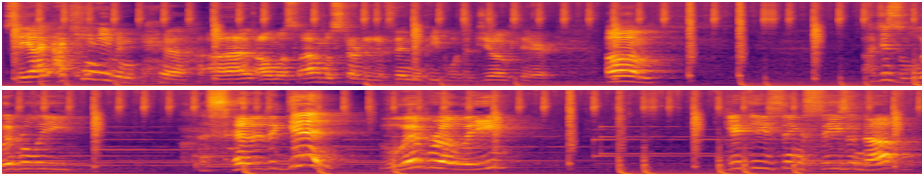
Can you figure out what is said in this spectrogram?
see, I, I can't even, uh, I almost, I almost started offending people with a joke there. Um, I just liberally, I said it again, liberally get these things seasoned up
